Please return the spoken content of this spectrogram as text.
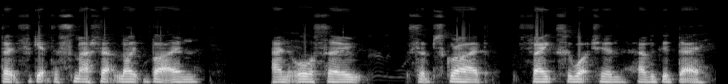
Don't forget to smash that like button and also subscribe. Thanks for watching. Have a good day.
